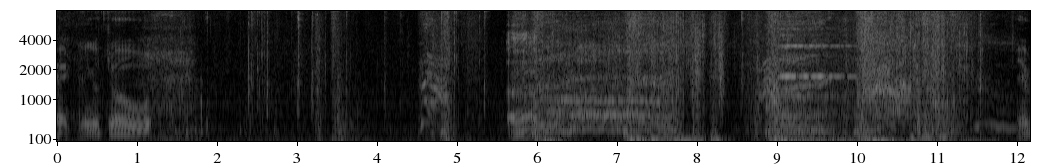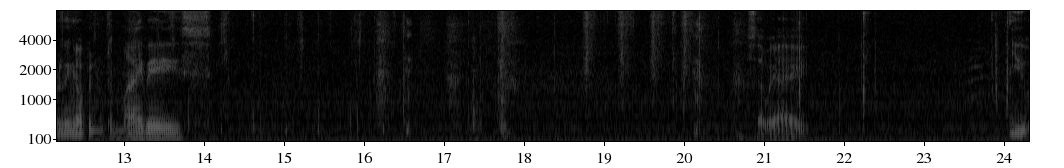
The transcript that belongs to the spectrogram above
Alright, gonna go throw uh, everything up into my base. So that way I you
